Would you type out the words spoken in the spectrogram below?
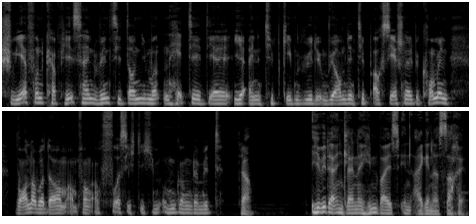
schwer von Kaffee sein, wenn sie dann niemanden hätte, der ihr einen Tipp geben würde. Und wir haben den Tipp auch sehr schnell bekommen, waren aber da am Anfang auch vorsichtig im Umgang damit. Klar. Hier wieder ein kleiner Hinweis in eigener Sache.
